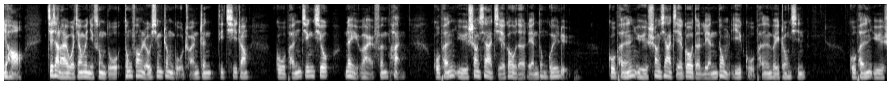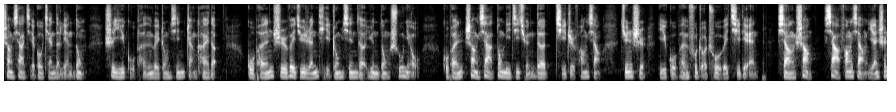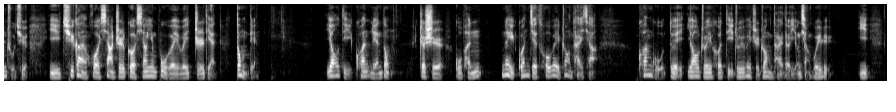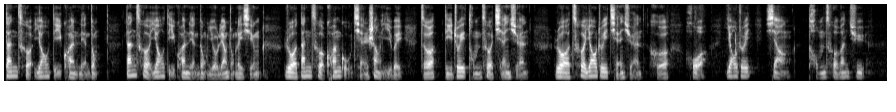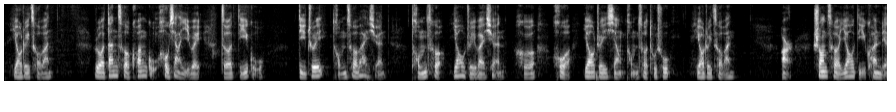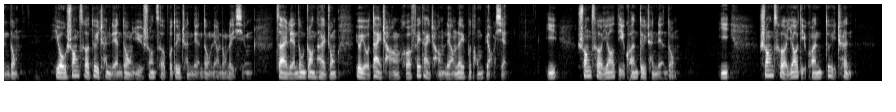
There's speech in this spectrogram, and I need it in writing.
你好，接下来我将为你诵读《东方柔性正骨传真》第七章：骨盆精修，内外分判。骨盆与上下结构的联动规律。骨盆与上下结构的联动以骨盆为中心。骨盆与上下结构间的联动是以骨盆为中心展开的。骨盆是位居人体中心的运动枢纽。骨盆上下动力肌群的起止方向均是以骨盆附着处为起点，向上下方向延伸出去，以躯干或下肢各相应部位为止点动点。腰底髋联动，这是骨盆内关节错位状态下髋骨对腰椎和骶椎位置状态的影响规律。一、单侧腰底髋联动。单侧腰底髋联动有两种类型，若单侧髋骨前上移位，则骶椎同侧前旋；若侧腰椎前旋和或腰椎向同侧弯曲，腰椎侧弯；若单侧髋骨后下移位，则骶骨、骶椎同侧外旋，同侧腰椎外旋和或腰椎向同侧突出。腰椎侧弯。二、双侧腰底髋联动有双侧对称联动与双侧不对称联动两种类型，在联动状态中又有代偿和非代偿两类不同表现。一、双侧腰底髋对称联动。一、双侧腰底髋对称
